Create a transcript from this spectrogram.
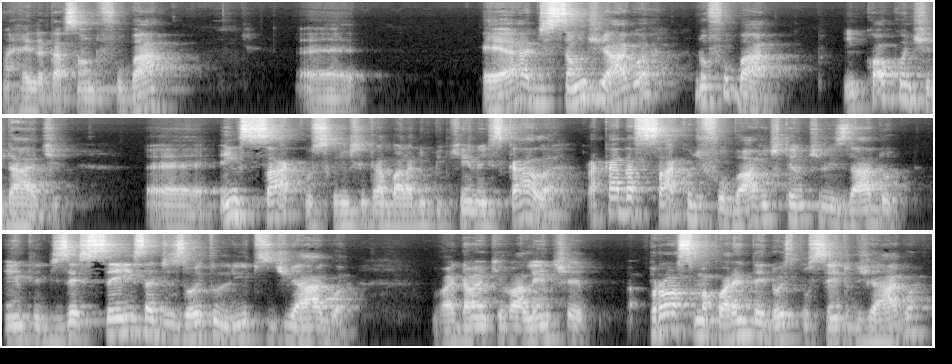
a reidratação do fubá, é, é a adição de água no fubá. Em qual quantidade? É, em sacos, que a gente tem trabalhado em pequena escala, para cada saco de fubá a gente tem utilizado entre 16 a 18 litros de água. Vai dar um equivalente próximo a 42% de água.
